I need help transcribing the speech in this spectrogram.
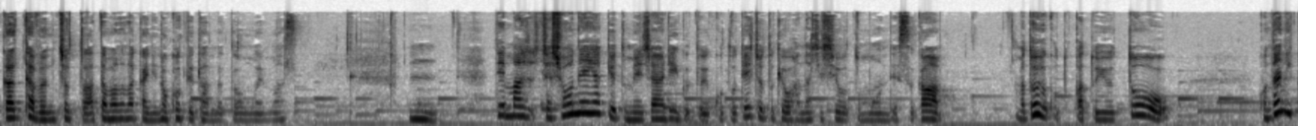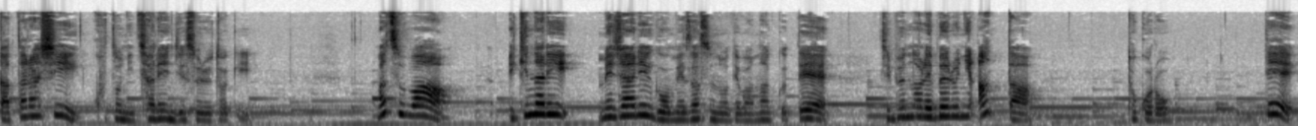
が多分ちょっと頭の中に残ってたんだと思います。うん。でまあ、じゃあ少年野球とメジャーリーグということでちょっと今日お話ししようと思うんですが、まあ、どういうことかというとこう何か新しいことにチャレンジする時。まずはいきなりメジャーリーグを目指すのではなくて自分のレベルに合ったところで、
